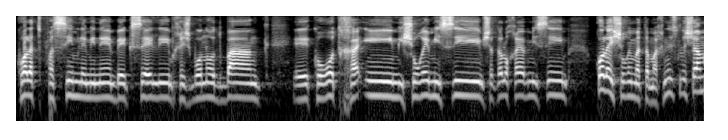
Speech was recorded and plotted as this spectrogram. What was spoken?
כל הטפסים למיניהם באקסלים, חשבונות בנק, אה, קורות חיים, אישורי מיסים, שאתה לא חייב מיסים, כל האישורים אתה מכניס לשם,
